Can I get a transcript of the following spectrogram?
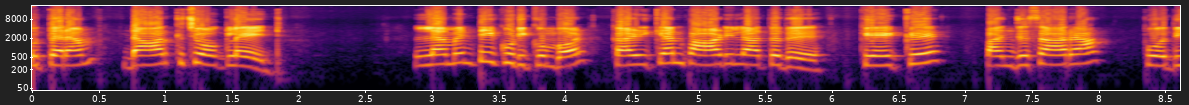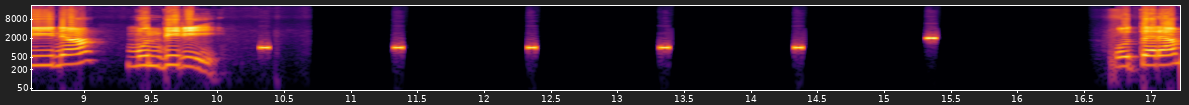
ഉത്തരം ഡാർക്ക് ചോക്ലേറ്റ് ലെമൺ ടീ കുടിക്കുമ്പോൾ കഴിക്കാൻ പാടില്ലാത്തത് കേക്ക് പഞ്ചസാര പൊതീന മുന്തിരി. ഉത്തരം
